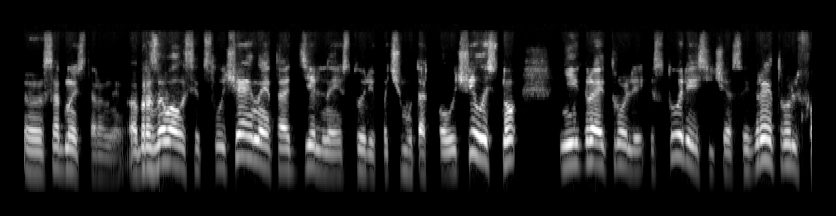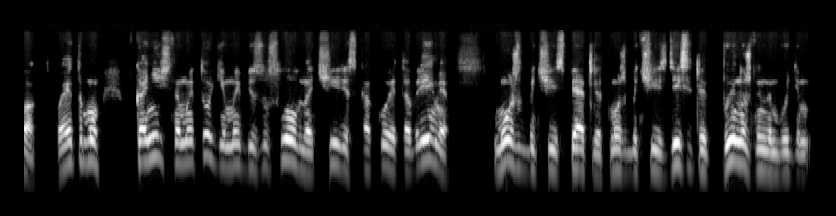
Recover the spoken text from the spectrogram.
Э, с одной стороны. Образовалось это случайно, это отдельная история, почему так получилось, но не играет роли история сейчас, а играет роль факт. Поэтому в конечном итоге мы, безусловно, через какое-то время, может быть, через 5 лет, может быть, через 10 лет, вынуждены будем,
